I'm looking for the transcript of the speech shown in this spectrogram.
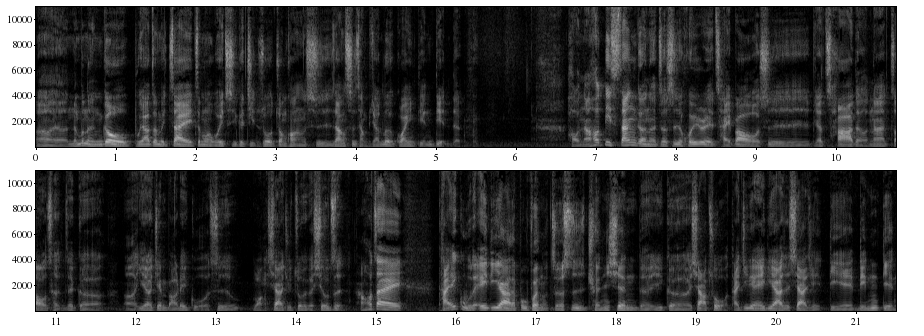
呃能不能够不要这么再这么维持一个紧缩的状况，是让市场比较乐观一点点的。好，然后第三个呢，则是辉瑞财报是比较差的，那造成这个。呃，医疗健保类股是往下去做一个修正，然后在台股的 ADR 的部分，则是全线的一个下挫。台积电 ADR 是下跌跌零点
